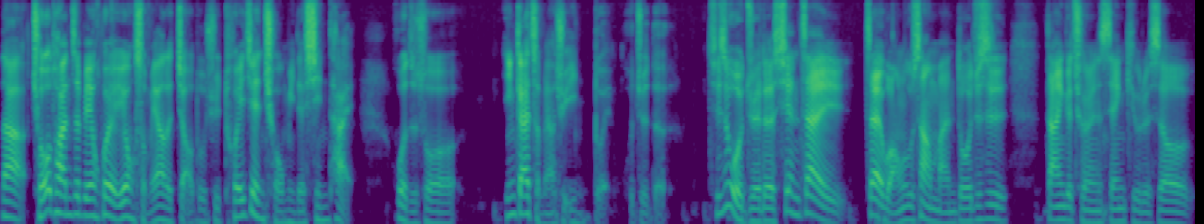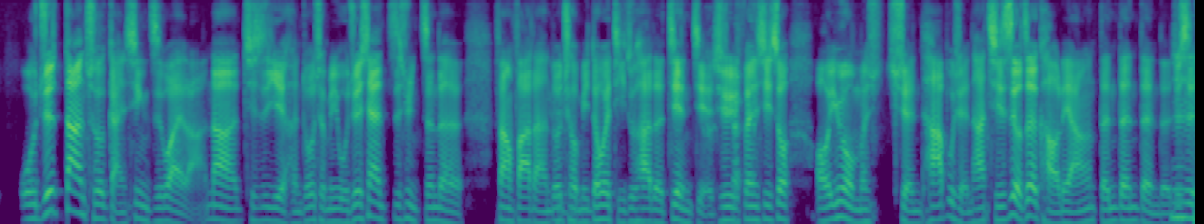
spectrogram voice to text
那球团这边会用什么样的角度去推荐球迷的心态，或者说应该怎么样去应对？我觉得，其实我觉得现在在网络上蛮多，就是。当一个球员 thank you 的时候，我觉得当然除了感性之外啦，那其实也很多球迷，我觉得现在资讯真的非常发达，很多球迷都会提出他的见解去分析说，哦，因为我们选他不选他，其实有这个考量等等等的，就是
